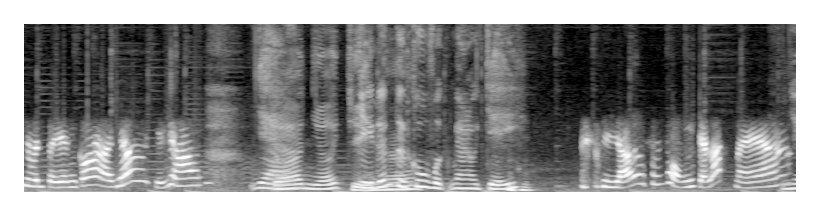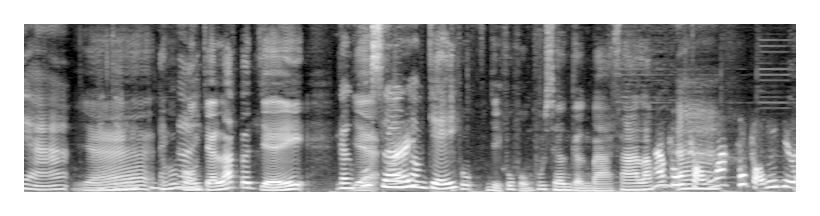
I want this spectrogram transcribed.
với Minh Tiền có nhớ chị không? Dạ Có nhớ chị Chị đến ha? từ khu vực nào chị Chị ở Phú Thuận Chợ Lách nè. Dạ Dạ, Phú. Phụng chợ lách đó chị Gần Dạ. Phú Sơn không chị Phú, gì Phú Phụng Phú Sơn gần bà xa lắm À, Phú Thuận á, Phú Thuận vừa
